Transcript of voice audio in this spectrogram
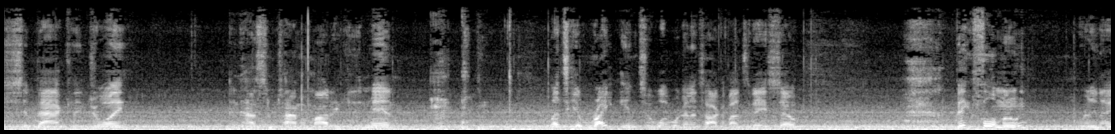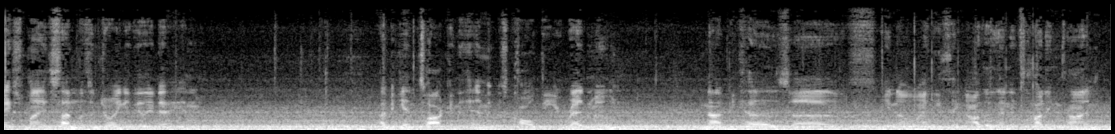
Sit back and enjoy and have some time with modern heathen man. Let's get right into what we're going to talk about today. So, big full moon, really nice. My son was enjoying it the other day, and I began talking to him. It was called the red moon, not because of you know anything other than it's hunting time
